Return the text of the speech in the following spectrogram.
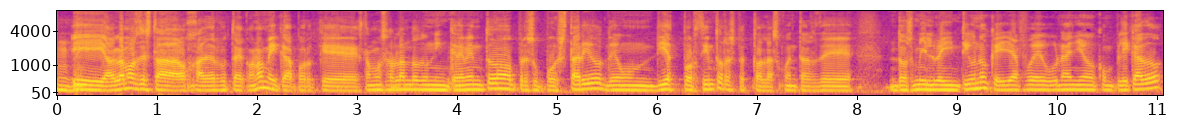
Ujú. Y hablamos de esta hoja de ruta económica, porque estamos hablando de un incremento presupuestario de un 10% respecto a las cuentas de 2021, que ya fue un año complicado.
